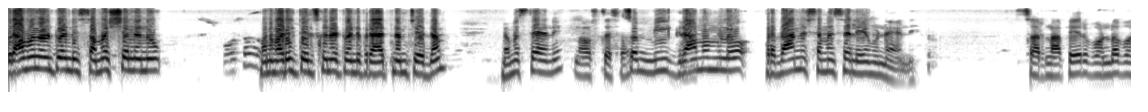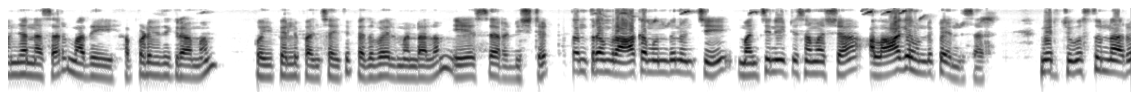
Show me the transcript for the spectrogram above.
గ్రామంలో ఉన్నటువంటి సమస్యలను మనం అడిగి తెలుసుకునేటువంటి ప్రయత్నం చేద్దాం. నమస్తే అండి. నమస్తే సార్. సో మీ గ్రామంలో ప్రధాన సమస్యలు ఏమున్నాయండి? సార్ నా పేరు బొండ బొంజన్న సార్. మాది అప్పటివిధి గ్రామం. పొయ్యిపల్లి పంచాయతీ పెదబయలు మండలం ఏఎస్ఆర్ డిస్ట్రిక్ట్. స్వతంత్రం రాకముందు నుంచి మంచినీటి సమస్య అలాగే ఉండిపోయింది సార్. మీరు చూస్తున్నారు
